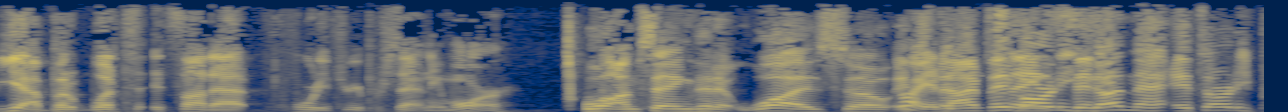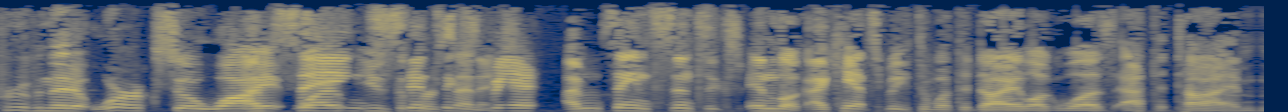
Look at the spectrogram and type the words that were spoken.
Yeah, but what's it's not at 43% anymore. Well, I'm saying that it was. So it's, Right, and I'm they've already since- done that. It's already proven that it works. So why, I'm why saying use the since percentage? expand, I'm saying since ex- and look, I can't speak to what the dialogue was at the time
